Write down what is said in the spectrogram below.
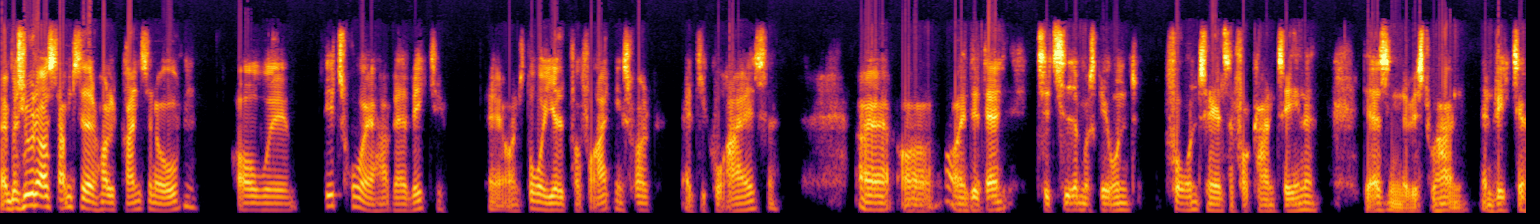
Man besluttede også samtidig at holde grænserne åbne, og øh, det tror jeg har været vigtigt øh, og en stor hjælp for forretningsfolk, at de kunne rejse, øh, og, og endda til tider måske und, få undtagelser for karantæne. Det er sådan, at hvis du har en, en vigtig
